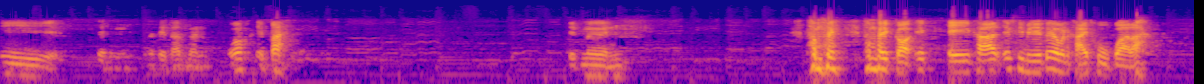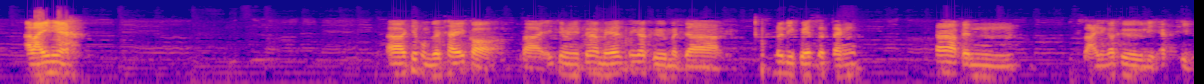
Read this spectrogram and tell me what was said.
ที่เป็นสเตตัสมันโอ้เห็นปะเจ็ดหมื่นทำไมทำไมเกาะเอ็กเอคาร์เอ็กซิมิเนเตอร์มันขายถูกกว่าล่ะ อะไรเนี่ยที่ผมจะใช้เกาะสาย Exterminator m e s นี่ก็คือมันจะเลือก request stank ถ้าเป็นสายหนึ่งก็คือ reactive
